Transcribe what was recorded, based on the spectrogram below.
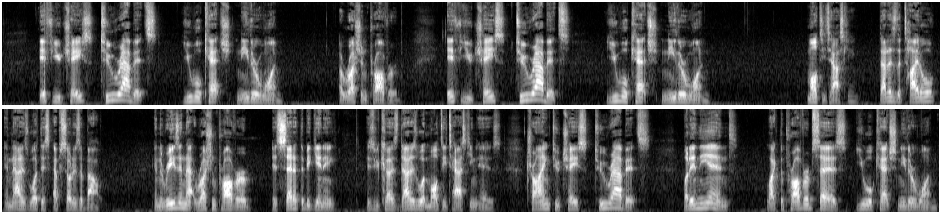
If you chase two rabbits, you will catch neither one. A Russian proverb. If you chase two rabbits, you will catch neither one. Multitasking. That is the title, and that is what this episode is about. And the reason that Russian proverb is said at the beginning is because that is what multitasking is trying to chase two rabbits, but in the end, like the proverb says, you will catch neither one.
